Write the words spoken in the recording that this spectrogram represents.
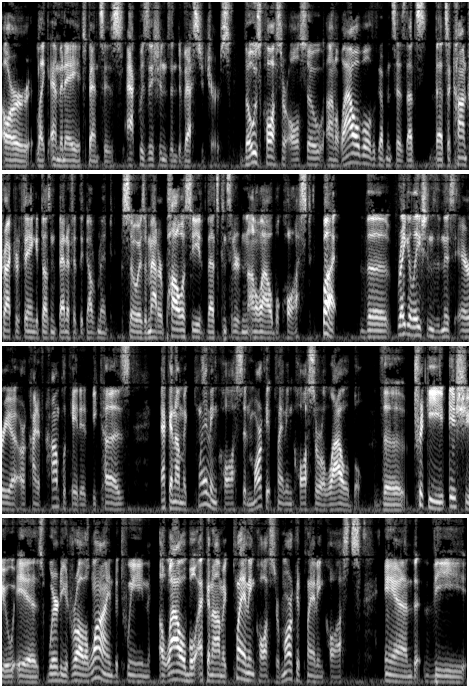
are like M&A expenses, acquisitions and divestitures. Those costs are also unallowable. The government says that's that's a contractor thing. It doesn't benefit the government. So as a matter of policy, that's considered an unallowable cost. But the regulations in this area are kind of complicated because economic planning costs and market planning costs are allowable. The tricky issue is where do you draw the line between allowable economic planning costs or market planning costs and the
